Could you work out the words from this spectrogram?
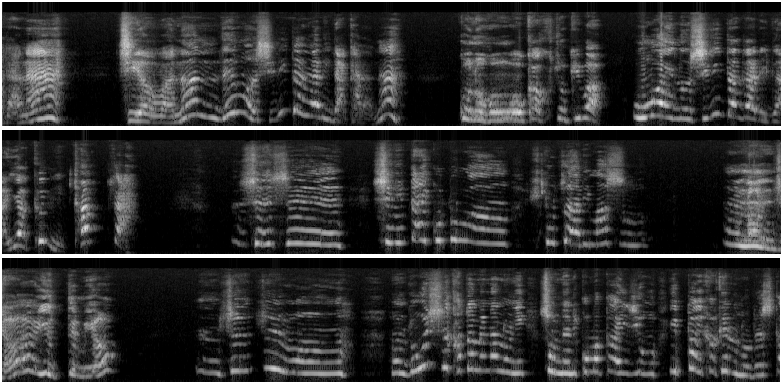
うだな。千代は何でも知りたがりだからな。この本を書くときはお前の知りたがりが役に立った。先生、知りたいことが一つあります。なんじゃ言ってみよう。先生は、どうして固めなのにそんなに細かい字をいっぱい書けるのですか？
